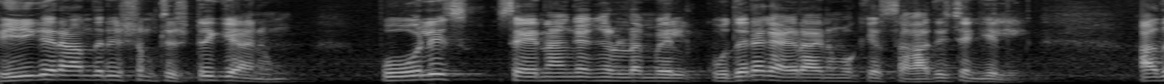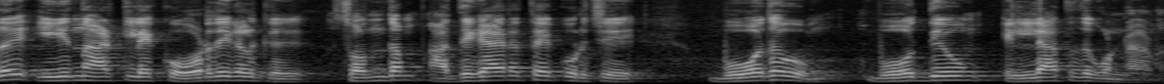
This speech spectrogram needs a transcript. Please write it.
ഭീകരാന്തരീക്ഷം സൃഷ്ടിക്കാനും പോലീസ് സേനാംഗങ്ങളുടെ മേൽ കുതിര കയറാനുമൊക്കെ സാധിച്ചെങ്കിൽ അത് ഈ നാട്ടിലെ കോടതികൾക്ക് സ്വന്തം അധികാരത്തെക്കുറിച്ച് ബോധവും ബോധ്യവും ഇല്ലാത്തത് കൊണ്ടാണ്.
